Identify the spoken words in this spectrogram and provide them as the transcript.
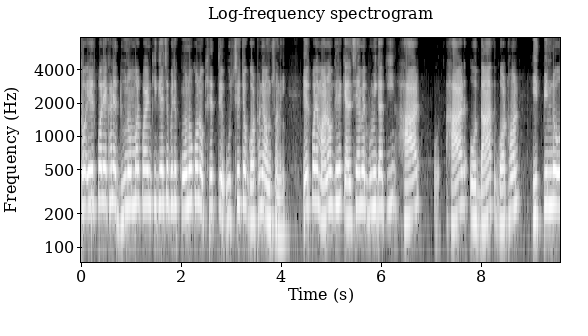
তো এরপরে এখানে দু নম্বর পয়েন্ট কী দিয়েছে, বলছে কোনো কোনো ক্ষেত্রে উৎসেচক গঠনে অংশ নেই। এরপরে মানবদেহে ক্যালসিয়ামের ভূমিকা কি? হাড় হাড় ও দাঁত গঠন, হৃৎপিণ্ড ও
